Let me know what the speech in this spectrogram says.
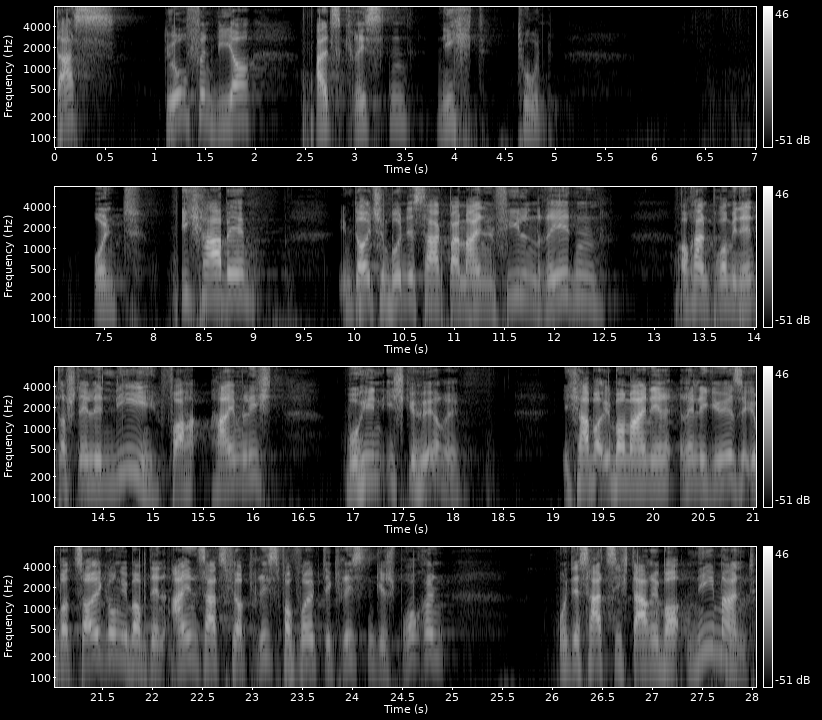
das dürfen wir als Christen nicht tun. Und ich habe im Deutschen Bundestag bei meinen vielen Reden, auch an prominenter Stelle, nie verheimlicht, wohin ich gehöre. Ich habe über meine religiöse Überzeugung, über den Einsatz für Christ, verfolgte Christen gesprochen und es hat sich darüber niemand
